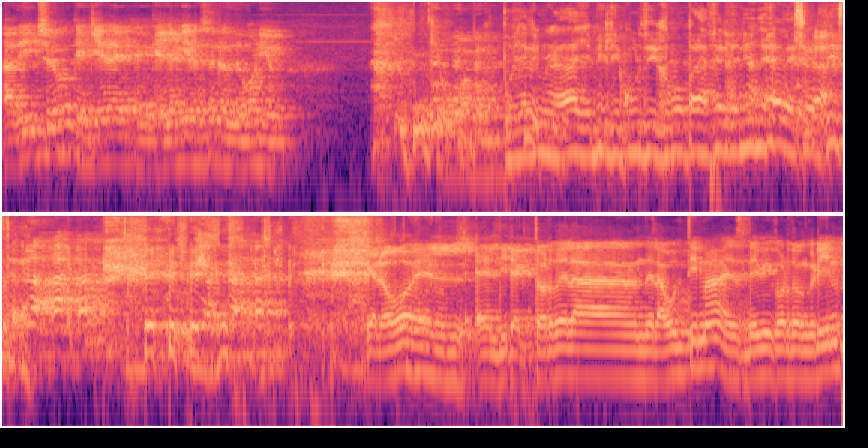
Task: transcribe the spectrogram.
ha dicho que, quiere, que ella quiere ser el demonio. Qué guapo. Pues ya tiene una edad, Emily Curtis, como para hacer de niña el exorcista. Que luego el, el director de la, de la última es David Gordon Green,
